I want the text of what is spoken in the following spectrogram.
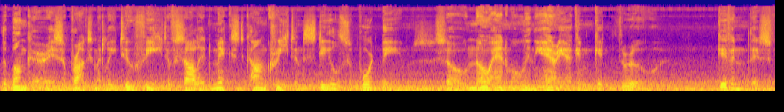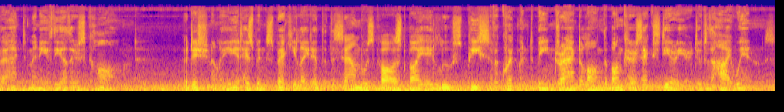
The bunker is approximately two feet of solid mixed concrete and steel support beams, so no animal in the area can get through. Given this fact, many of the others calmed. Additionally, it has been speculated that the sound was caused by a loose piece of equipment being dragged along the bunker's exterior due to the high winds.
